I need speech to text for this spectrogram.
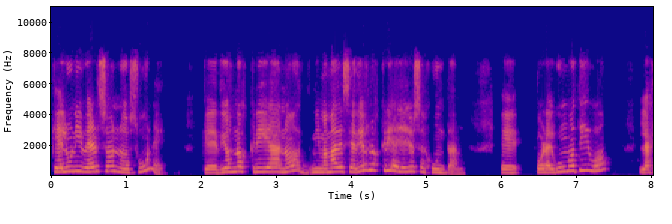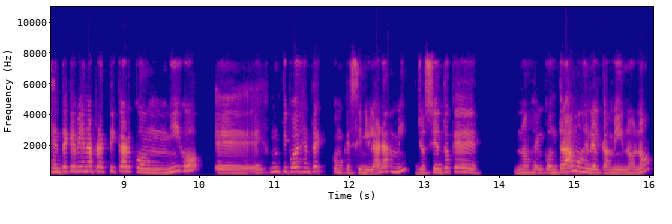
que el universo nos une, que Dios nos cría, ¿no? Mi mamá decía, Dios los cría y ellos se juntan. Eh, por algún motivo, la gente que viene a practicar conmigo eh, es un tipo de gente como que similar a mí. Yo siento que nos encontramos en el camino, ¿no?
